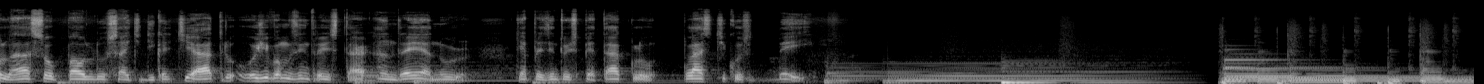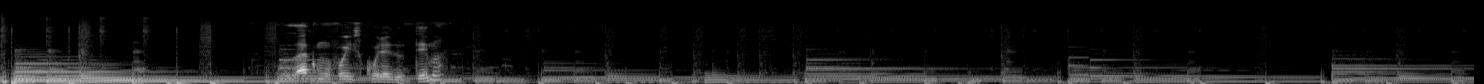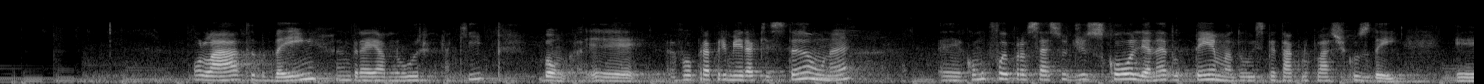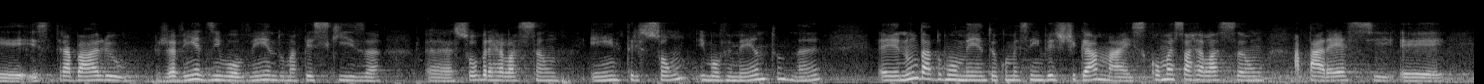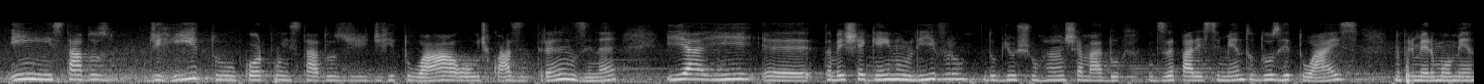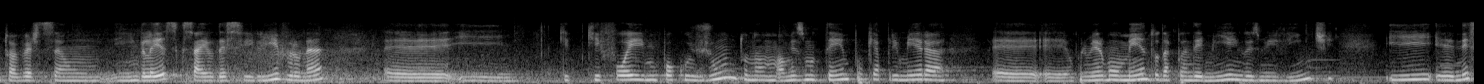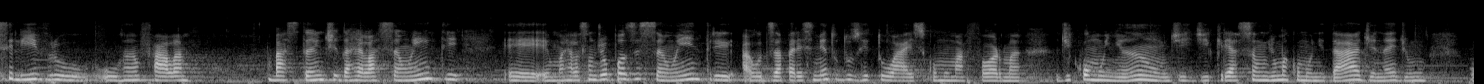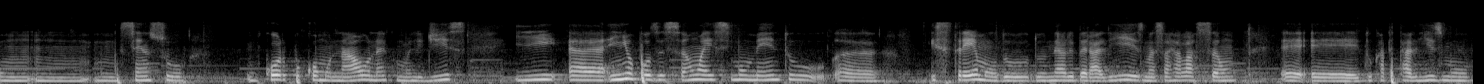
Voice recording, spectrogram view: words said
Olá, sou Paulo do site Dica de Teatro. Hoje vamos entrevistar Andréa Nur, que apresenta o espetáculo Plásticos Day. Olá, como foi a escolha do tema? Olá, tudo bem? Andréia Nur aqui. Bom, é, vou para a primeira questão, né? É, como foi o processo de escolha né, do tema do espetáculo Plásticos Day? É, esse trabalho já vinha desenvolvendo uma pesquisa é, sobre a relação entre som e movimento, né? É, num dado momento eu comecei a investigar mais como essa relação aparece é, em estados de rito, o corpo em estados de, de ritual ou de quase transe, né? E aí é, também cheguei num livro do Byung-Chul Han chamado O Desaparecimento dos Rituais. No primeiro momento a versão em inglês que saiu desse livro, né? É, e que, que foi um pouco junto, no, ao mesmo tempo que a primeira, é, é, o primeiro momento da pandemia em 2020 e eh, nesse livro o Han fala bastante da relação entre é, uma relação de oposição entre o desaparecimento dos rituais como uma forma de comunhão, de, de criação de uma comunidade, né, de um, um, um, um senso, um corpo comunal, né, como ele diz, e uh, em oposição a esse momento uh, extremo do, do neoliberalismo, essa relação é, é, do capitalismo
